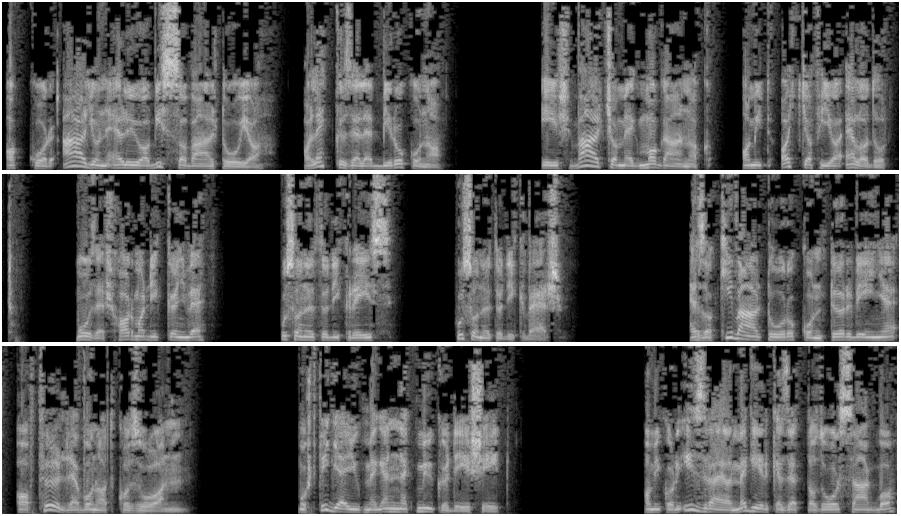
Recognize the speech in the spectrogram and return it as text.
akkor álljon elő a visszaváltója, a legközelebbi rokona, és váltsa meg magának, amit atyafia eladott. Mózes harmadik könyve, 25. rész, 25. vers. Ez a kiváltó rokon törvénye a földre vonatkozóan. Most figyeljük meg ennek működését. Amikor Izrael megérkezett az országba,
